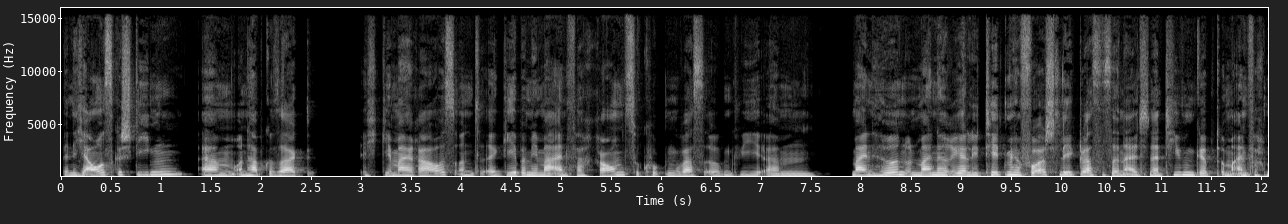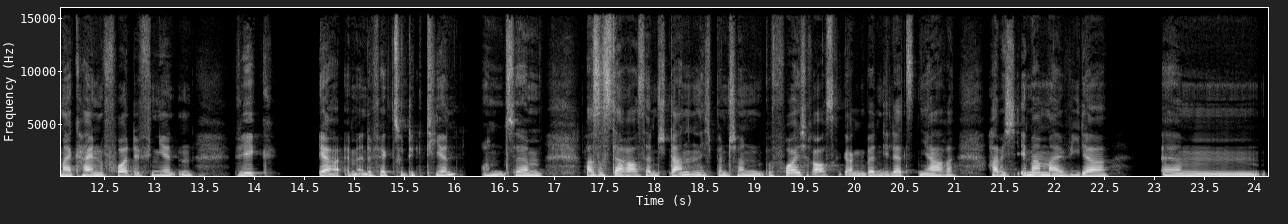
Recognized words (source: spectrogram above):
bin ich ausgestiegen ähm, und habe gesagt, ich gehe mal raus und äh, gebe mir mal einfach Raum zu gucken, was irgendwie ähm, mein Hirn und meine Realität mir vorschlägt, was es an Alternativen gibt, um einfach mal keinen vordefinierten Weg ja im Endeffekt zu diktieren. Und ähm, was ist daraus entstanden? Ich bin schon, bevor ich rausgegangen bin, die letzten Jahre, habe ich immer mal wieder ähm,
